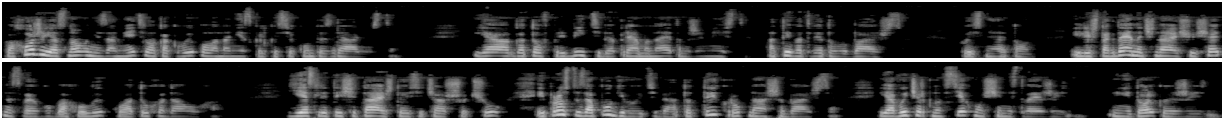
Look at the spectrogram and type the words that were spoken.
Похоже, я снова не заметила, как выпала на несколько секунд из реальности. «Я готов прибить тебя прямо на этом же месте, а ты в ответ улыбаешься», — поясняет он. И лишь тогда я начинаю ощущать на своих губах улыбку от уха до уха. Если ты считаешь, что я сейчас шучу и просто запугиваю тебя, то ты крупно ошибаешься. Я вычеркну всех мужчин из твоей жизни. И не только из жизни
